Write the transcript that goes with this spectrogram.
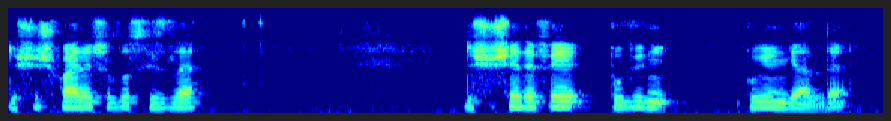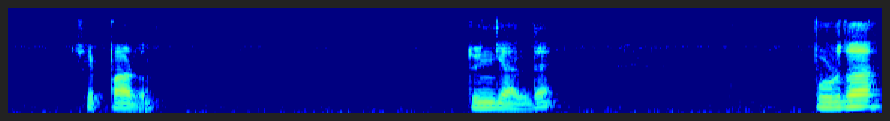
Düşüş paylaşıldı sizle. Düşüş hedefi bugün bugün geldi. Şey pardon. Dün geldi. Burada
